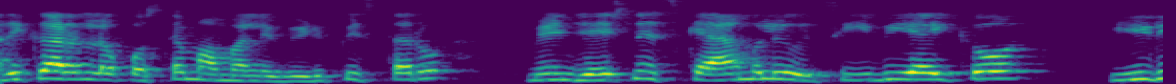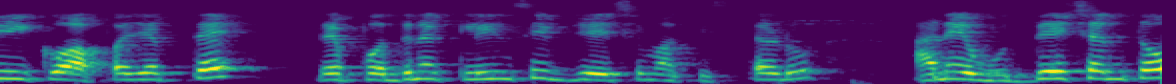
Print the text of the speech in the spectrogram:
అధికారంలోకి వస్తే మమ్మల్ని విడిపిస్తారు. మేము చేసిన స్కాములు సిబిఐకో ఈడీకో అప్పచెప్తే రేపు పొద్దున క్లీన్ స్వీప్ చేసి మాకు ఇస్తాడు అనే ఉద్దేశంతో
